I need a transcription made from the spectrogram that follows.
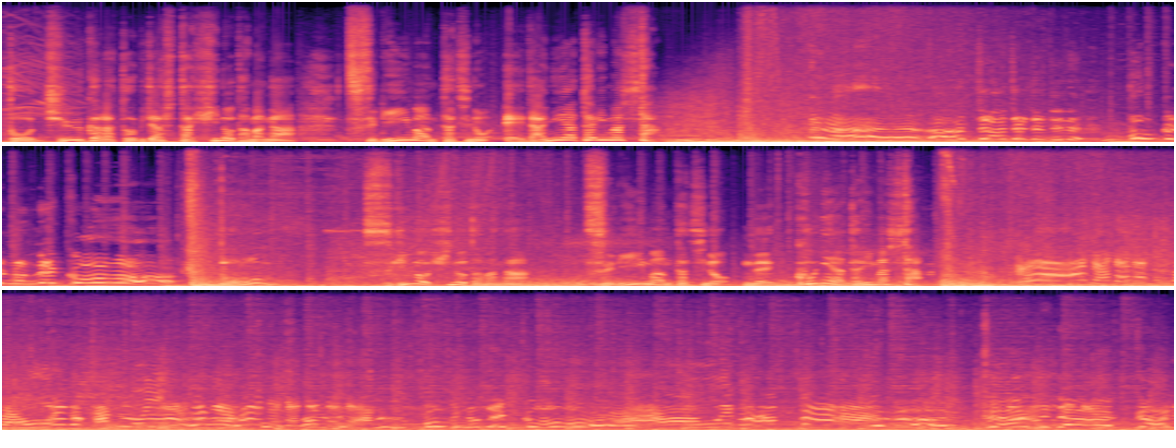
ー。と銃から飛び出した火の玉がツリーマンたちの枝に当たりました。あちゃちゃちゃちゃ僕の猫ボン次の火の玉がツリーマンたちの根っこに当たりました。僕の根っこ俺の葉っガニだガニ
